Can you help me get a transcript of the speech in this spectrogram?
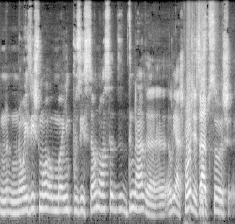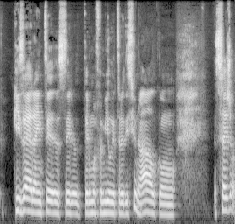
não existe uma, uma imposição nossa de, de, nada. Aliás, pois, se as pessoas quiserem ter, ser, ter uma família tradicional com seja,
